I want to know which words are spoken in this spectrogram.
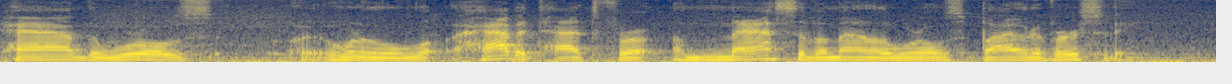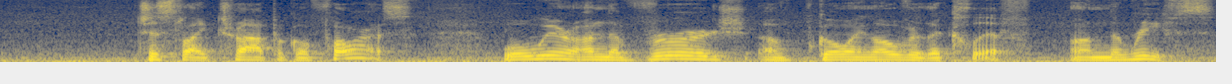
have the world's uh, one of the habitats for a massive amount of the world's biodiversity, just like tropical forests. Well, we're on the verge of going over the cliff on the reefs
